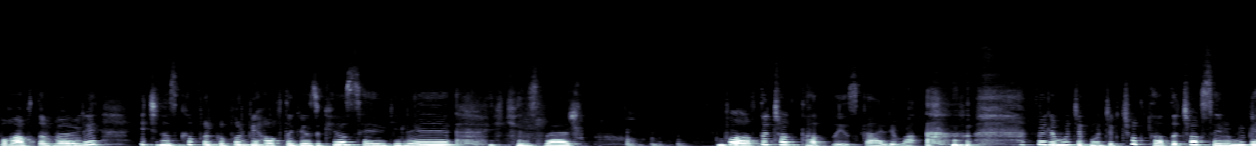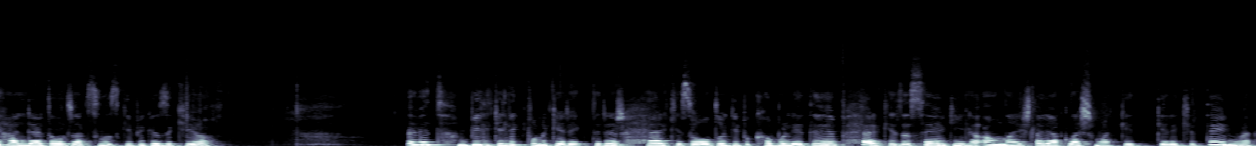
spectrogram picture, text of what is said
Bu hafta böyle içiniz kıpır kıpır bir hafta gözüküyor sevgili ikizler. Bu hafta çok tatlıyız galiba. Böyle mucuk mucuk çok tatlı, çok sevimli bir hallerde olacaksınız gibi gözüküyor. Evet, bilgelik bunu gerektirir. Herkese olduğu gibi kabul edip herkese sevgiyle, anlayışla yaklaşmak ge- gerekir değil mi?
